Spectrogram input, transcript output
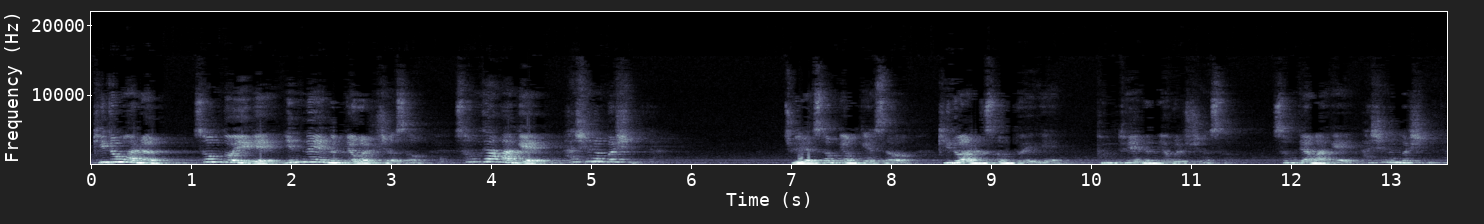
기도하는 성도에게 인내의 능력을 주셔서 성장하게 하시는 것입니다. 주의 성령께서 기도하는 성도에게 분투의 능력을 주셔서 성장하게 하시는 것입니다.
